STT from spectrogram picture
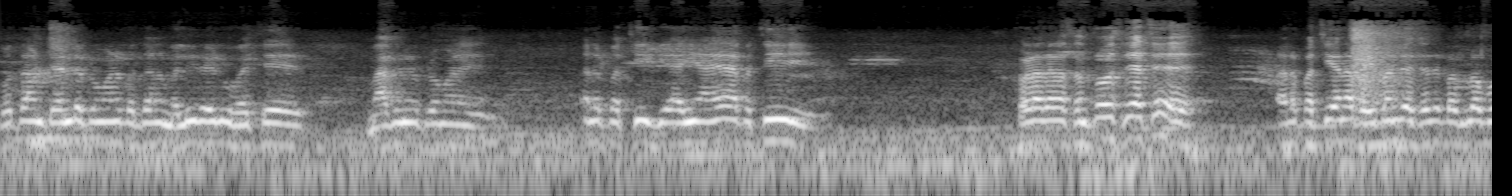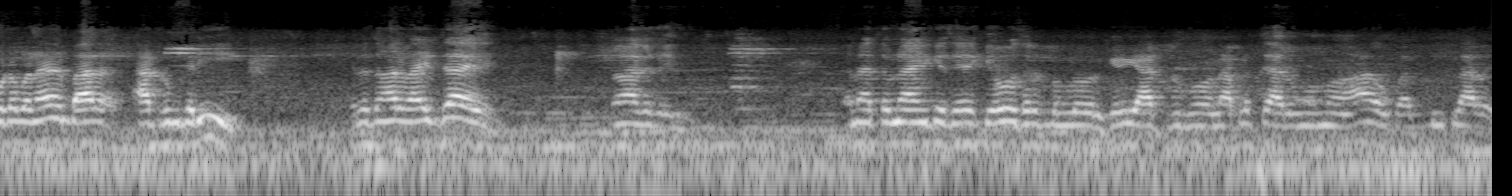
પોતાનું ટેન્ડર પ્રમાણે બધાને મળી રહેલું હોય છે, માગણીઓ પ્રમાણે. અને પછી જે અહીંયા આવ્યા પછી થોડા થોડા સંતોષ રહે છે. અને પછી એના ભાઈબંધ રહે છે બંગલો મોટો બનાવે ને બહાર આઠ રૂમ કરી. એટલે તમારી વાઈફ જાય, તો આગળ જઈને. અને તમને આવીને કે છે, કેવો સરસ બંગલો, કેવી આઠ રૂમો, અને આપણે ચાર રૂમોમાં આ ઉપર દીપ લાવે.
